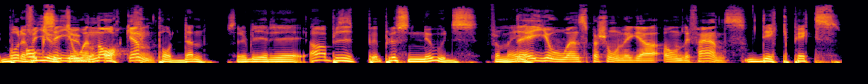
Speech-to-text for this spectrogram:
både för Och youtube naken. och podden. Så det blir, eh, ja precis, plus nudes från mig. Det är Johans personliga Onlyfans. Dickpics.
